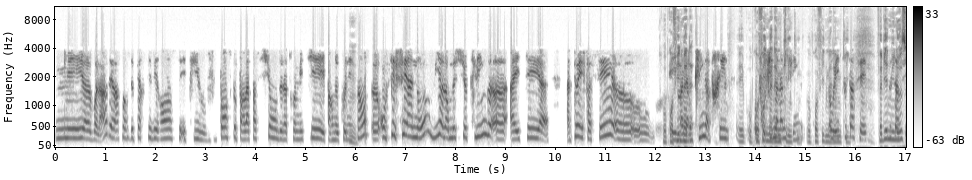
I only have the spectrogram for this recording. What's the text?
Mais euh, voilà, à force de persévérance, et puis je pense que par la passion de notre métier et par nos connaissances, hmm. on s'est fait un nom. Oui, alors Monsieur Kling a été un peu effacé euh, au, profit de Madame Kling a pris et au profit, de Madame, Kling. au profit de Madame oui, tout à fait. Fabienne Munoz,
